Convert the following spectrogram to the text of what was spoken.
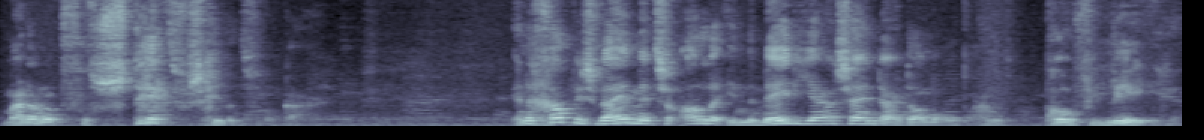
maar dan ook volstrekt verschillend van elkaar. En de grap is, wij met z'n allen in de media zijn daar dan op aan het profileren.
